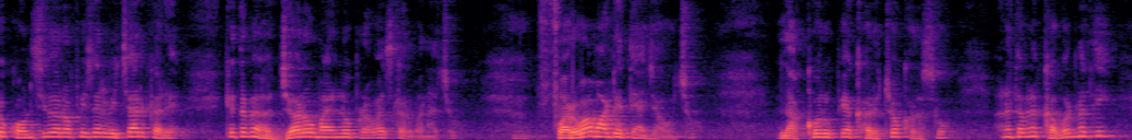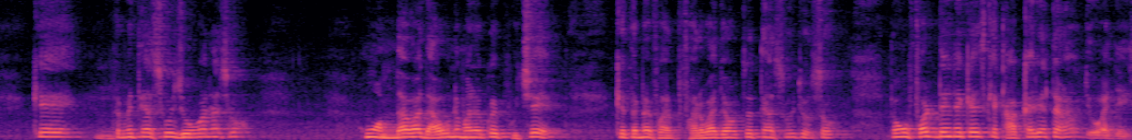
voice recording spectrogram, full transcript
તો કોન્સ્યુલર ઓફિસર વિચાર કરે કે તમે હજારો માઇલનો પ્રવાસ કરવાના છો. ફરવા માટે ત્યાં જાઓ છો. લાખો રૂપિયા ખર્ચો કરશો. અને તમને ખબર નથી કે તમે ત્યાં શું જોવાના છો? હું અમદાવાદ આવું ને મને કોઈ પૂછે કે તમે ફરવા જાઓ તો ત્યાં શું જોશો? તો હું ફટ દઈને કહીશ કે કાંકરિયા તળાવ જોવા જઈશ.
